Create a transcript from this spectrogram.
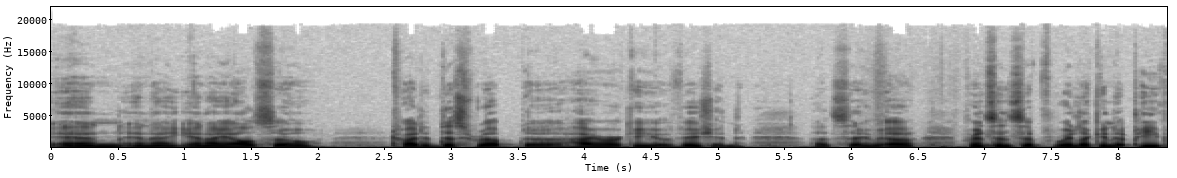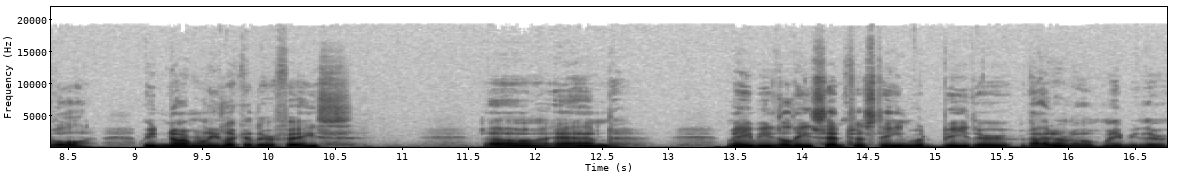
and and I and I also try to disrupt the hierarchy of vision. Let's say, uh, for instance, if we're looking at people we normally look at their face, uh, and maybe the least interesting would be their, I don't know, maybe their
